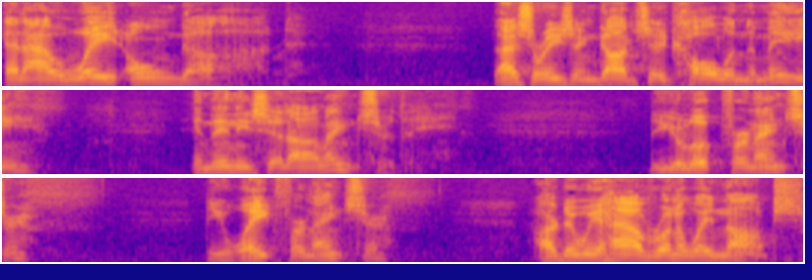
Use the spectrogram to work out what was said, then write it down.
and I wait on God. That's the reason God said, Call unto me. And then He said, I'll answer thee. Do you look for an answer? Do you wait for an answer? Or do we have runaway knocks?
